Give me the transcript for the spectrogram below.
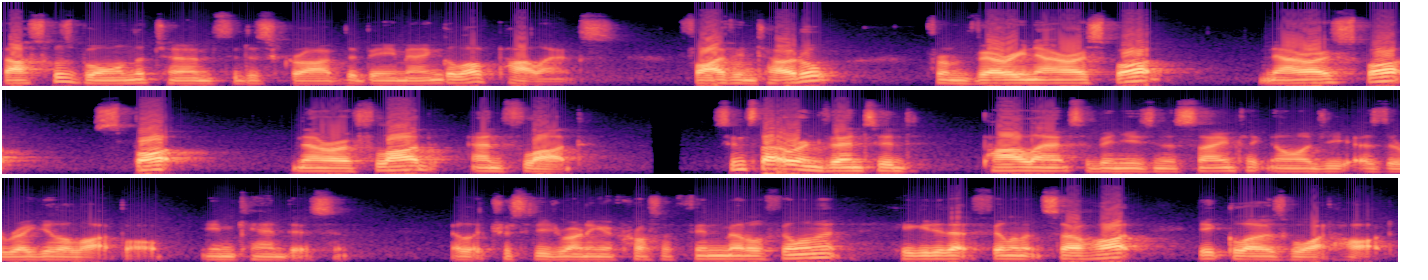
Thus was born the terms to describe the beam angle of par lamps, five in total, from very narrow spot narrow spot, spot, narrow flood, and flood. Since they were invented, par lamps have been using the same technology as the regular light bulb, incandescent. Electricity running across a thin metal filament, heated that filament so hot, it glows white hot.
